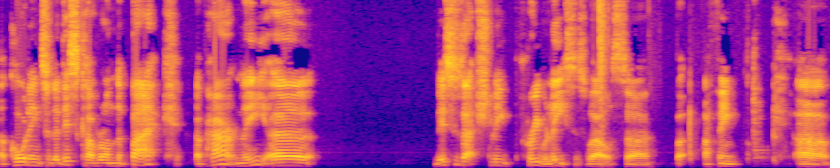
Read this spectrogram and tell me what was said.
According to the disc cover on the back, apparently uh, this is actually pre-release as well. So, but I think uh,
